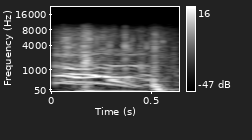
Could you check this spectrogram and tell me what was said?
Oh!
